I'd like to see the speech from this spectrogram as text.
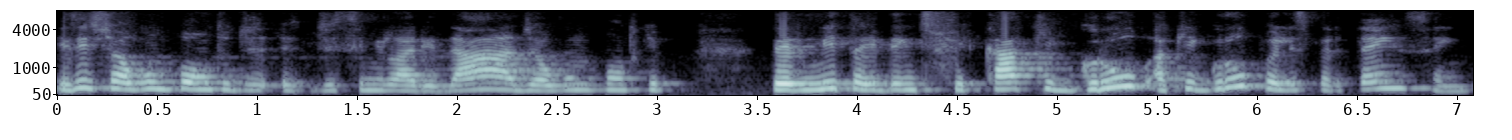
existe algum ponto de, de similaridade, algum ponto que permita identificar que grupo, a que grupo eles pertencem?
